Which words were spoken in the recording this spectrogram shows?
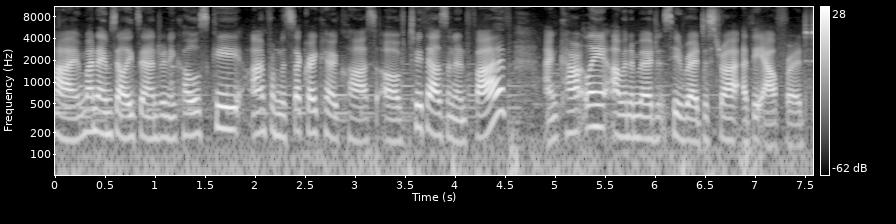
Hi, my name is Alexandra Nikolsky. I'm from the Sacre-Cœur class of 2005 and currently I'm an emergency registrar at the Alfred.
